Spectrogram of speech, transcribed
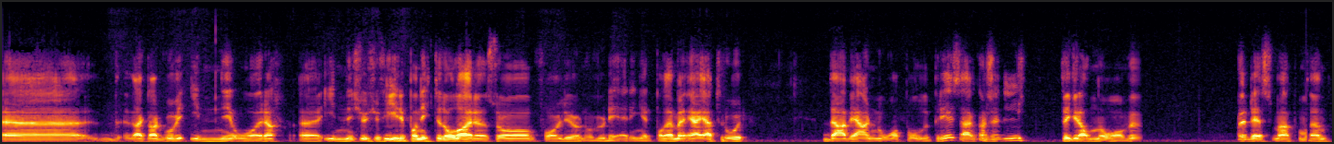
eh, det er klart, går vi inn i året, eh, inn i 2024 på 90 dollar, eh, så får vi gjøre noen vurderinger på det. Men jeg, jeg tror der vi er nå på oljepris, er vi kanskje litt grann over det som er på en måte en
